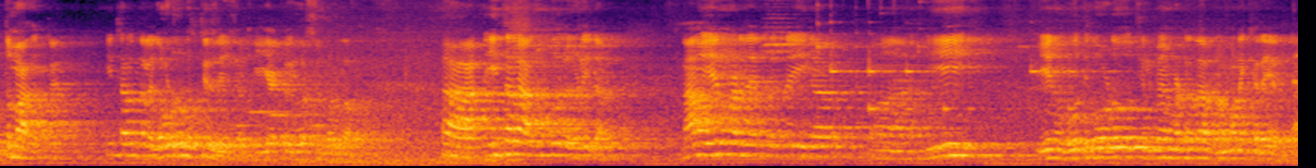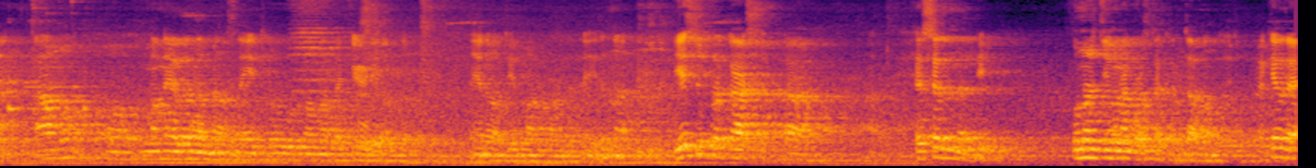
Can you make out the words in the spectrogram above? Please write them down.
ಉತ್ತಮ ಆಗುತ್ತೆ. ಈ ಥರದ್ದೆಲ್ಲ ಗೌಡರು ಬರ್ತಿದ್ರು ಈಗ ಈ ಯಾಕೆ ಈ ವರ್ಷ ಬರೋದಲ್ಲ ಆ, ಈ ಥರ ಅನುಕೂಲಗಳಿದ್ದಾವೆ ನಾವು ಏನು ಮಾಡಿದೆ ಅಂತಂದರೆ ಈಗ ಈ ಏನು ಗೋತಿಗೋಡು ಚಿಲ್ಮೆ ಮಠದ ಬ್ರಹ್ಮನ ಕೆರೆಯಲ್ಲ ನಾನು ಮೊನ್ನೆ ಎಲ್ಲ ನನ್ನ ಸ್ನೇಹಿತರು ನಮ್ಮೆಲ್ಲ ಕೇಳಿ ಒಂದು ಏನೋ ತೀರ್ಮಾನ ಮಾಡಿದೆ ಇದನ್ನು ಯೇಸು ಪ್ರಕಾಶ್ ಆ, ಹೆಸರಿನಲ್ಲಿ ಪುನರ್ಜೀವನಗೊಳಿಸ್ತಕ್ಕಂಥ ಒಂದು ಇದು. ಯಾಕೆಂದರೆ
